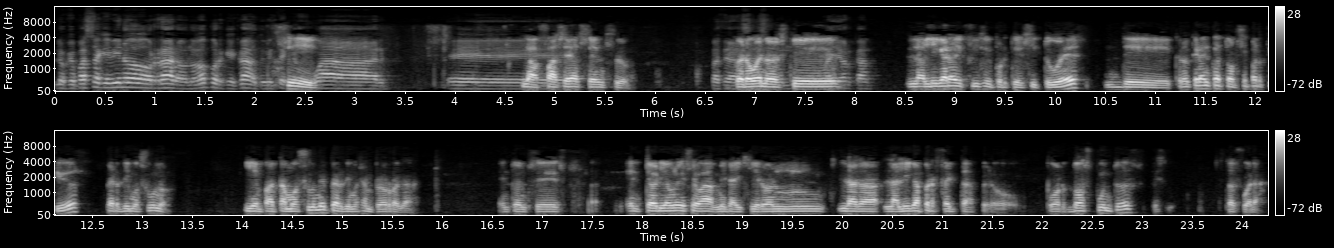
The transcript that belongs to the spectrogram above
lo que pasa es que vino raro, ¿no? Porque claro, tuviste que jugar... Eh, la fase de ascenso. pero bueno, es que la liga era difícil porque si tú ves, de creo que eran 14 partidos, perdimos uno. Y empatamos uno y perdimos en prórroga. Entonces, en teoría uno dice, va, mira, hicieron la, la liga perfecta, pero por dos puntos estás fuera.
